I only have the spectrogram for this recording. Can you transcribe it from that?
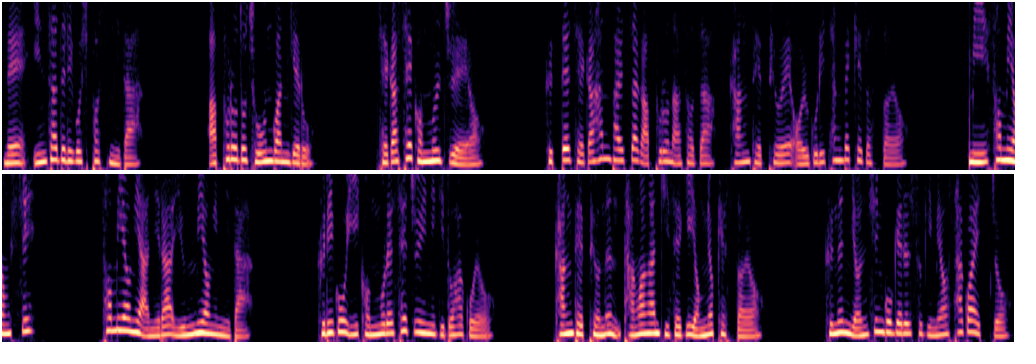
네, 인사드리고 싶었습니다. 앞으로도 좋은 관계로. 제가 새 건물주예요. 그때 제가 한 발짝 앞으로 나서자 강 대표의 얼굴이 창백해졌어요. 미 서미영 씨? 서미영이 아니라 윤미영입니다. 그리고 이 건물의 새 주인이기도 하고요. 강 대표는 당황한 기색이 역력했어요. 그는 연신 고개를 숙이며 사과했죠.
